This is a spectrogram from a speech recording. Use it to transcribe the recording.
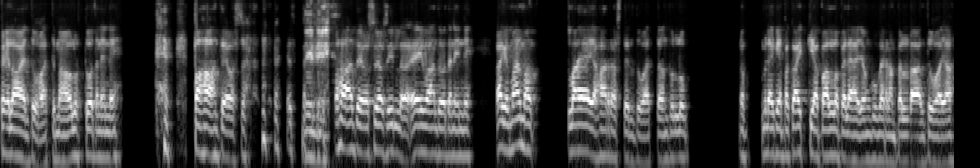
pelailtua, että mä oon ollut tuota niin, niin pahaan teossa. Niin, niin. pahaan teossa jo silloin, ei vaan tuota niin, niin kaiken maailman lajeja harrasteltua, että on tullut no, melkeinpä kaikkia pallopelejä jonkun verran pelailtua ja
